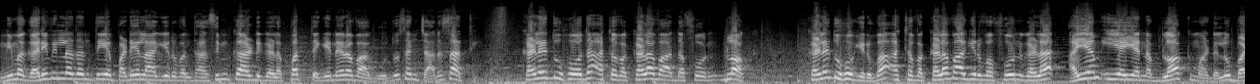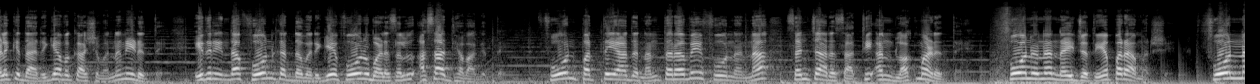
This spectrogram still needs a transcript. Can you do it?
ನಿಮಗರಿವಿಲ್ಲದಂತೆಯೇ ಪಡೆಯಲಾಗಿರುವಂತಹ ಸಿಮ್ ಕಾರ್ಡ್ಗಳ ಪತ್ತೆಗೆ ನೆರವಾಗುವುದು ಸಂಚಾರ ಸಾಥಿ. ಕಳೆದು ಹೋದ ಅಥವಾ ಕಳವಾದ ಫೋನ್ ಬ್ಲಾಕ್. ಕಳೆದು ಹೋಗಿರುವ ಅಥವಾ ಕಳವಾಗಿರುವ ಫೋನ್ಗಳ ಐಎಂಇಐ ಅನ್ನು ಬ್ಲಾಕ್ ಮಾಡಲು ಬಳಕೆದಾರರಿಗೆ ಅವಕಾಶವನ್ನು ನೀಡುತ್ತೆ. ಇದರಿಂದ ಫೋನ್ ಕದ್ದವರಿಗೆ ಫೋನ್ ಬಳಸಲು ಅಸಾಧ್ಯವಾಗುತ್ತೆ. ಫೋನ್ ಪತ್ತೆಯಾದ ನಂತರವೇ ಫೋನ್ ಅನ್ನ ಸಂಚಾರ ಸಾಥಿ ಅನ್ಬ್ಲಾಕ್ ಮಾಡುತ್ತೆ. ಫೋನ್ನ ನೈಜತೆಯ ಪರಾಮರ್ಶೆ. ಫೋನ್ನ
